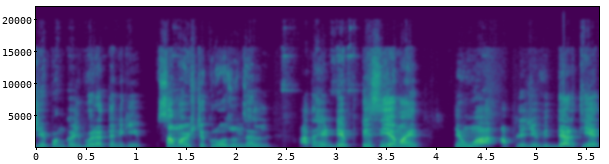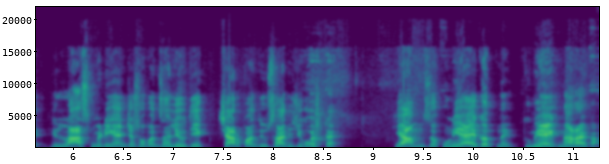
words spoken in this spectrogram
जे पंकज भोयर त्यांनी की समाविष्ट करू. अजून झालं नाही. आता हे डेप्टी सीएम आहेत. तेव्हा आपले जे विद्यार्थी आहेत हे लास्ट मिटिंग यांच्यासोबत झाली होती एक चार पाच दिवसाआधीची गोष्ट आहे की आमचं कुणी ऐकत नाही तुम्ही ऐकणार आहे का?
